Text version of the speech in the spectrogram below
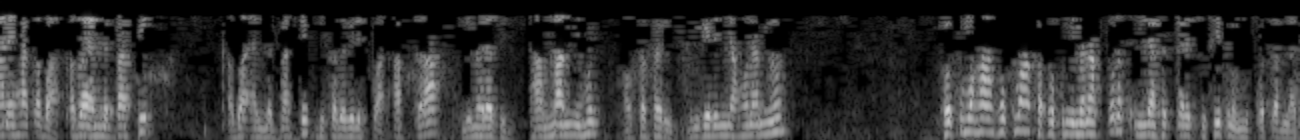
عليها قضاء قضاء ያለባት ሴት قضاء ያለባት ሴት بسبب السفر አፍቅራ ሊመረድን ታማም ይሁን አው ሰፈሪ መንገደኛ ሆናም ይሁን ሁክሙሃ ሁክማ ከሁክም መን አፍጠረት እንዳፈጠረችው ሴት ነው የሚቆጠርላት።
